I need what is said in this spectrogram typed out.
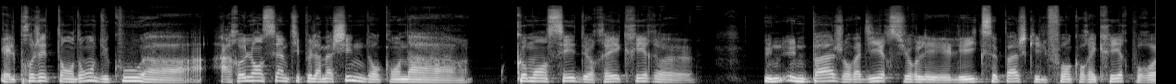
Et le projet de Tendon, du coup, a, a, relancé un petit peu la machine. Donc, on a commencé de réécrire une, une, page, on va dire, sur les, les X pages qu'il faut encore écrire pour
